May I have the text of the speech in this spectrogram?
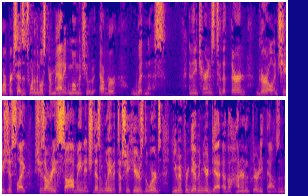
Ortberg says it's one of the most dramatic moments you would ever witness. And then he turns to the third girl, and she's just like, she's already sobbing, and she doesn't believe it till she hears the words, You've been forgiven your debt of $130,000.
